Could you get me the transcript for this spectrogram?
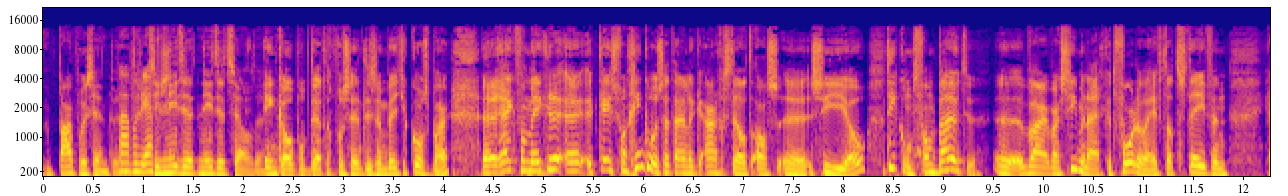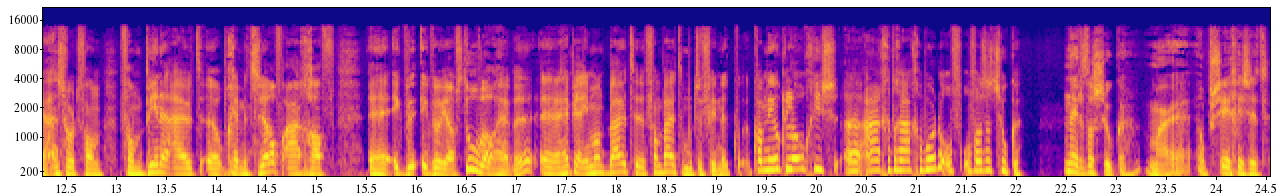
een paar procent. Paar procent. Het is niet, niet hetzelfde. Inkoop op 30 procent is een beetje kostbaar. Uh, Rijk van Meekeren, uh, Kees van Ginkel is uiteindelijk aangesteld als CEO. Die komt van buiten. waar, waar Simon eigenlijk het voordeel heeft dat Steven ja, een soort van, van binnenuit op een gegeven moment zelf aangaf... ik, ik wil jouw stoel wel hebben. heb jij iemand buiten, van buiten moeten vinden? Kwam die ook logisch aangedragen worden of, of was het zoeken? Nee, dat was zoeken. Maar op zich is het...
